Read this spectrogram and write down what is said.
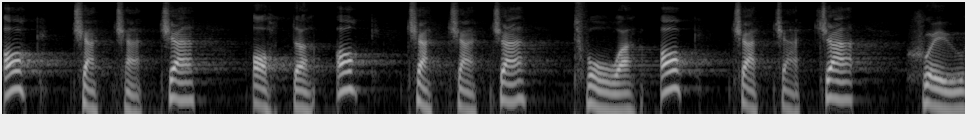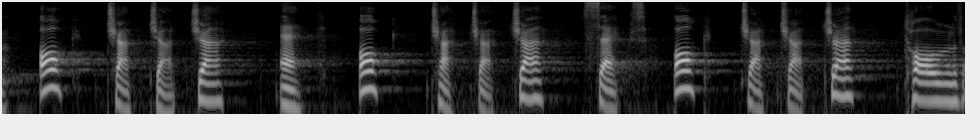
och cha-cha-cha, 8 och cha-cha-cha, 2 och cha-cha-cha, 7 och cha-cha-cha, 1 och cha-cha-cha, 6 och cha-cha-cha, 12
